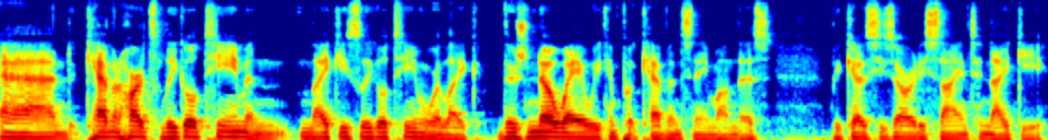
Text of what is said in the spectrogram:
and Kevin Hart's legal team and Nike's legal team were like, "There's no way we can put Kevin's name on this because he's already signed to Nike."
